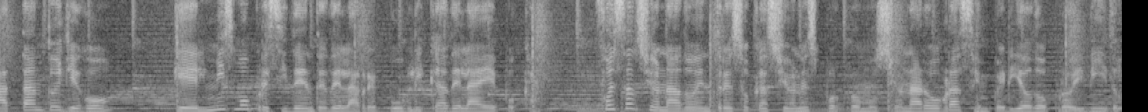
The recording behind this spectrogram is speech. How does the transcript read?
A tanto llegó que el mismo presidente de la República de la época fue sancionado en tres ocasiones por promocionar obras en periodo prohibido,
